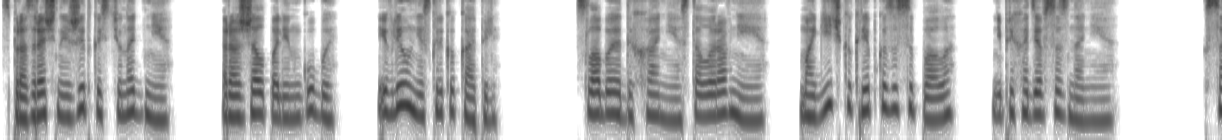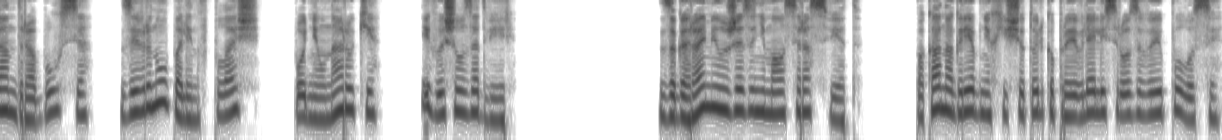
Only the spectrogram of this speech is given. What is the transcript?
с прозрачной жидкостью на дне, разжал Полин губы и влил несколько капель. Слабое дыхание стало ровнее, магичка крепко засыпала, не приходя в сознание. Ксандра обулся, завернул Полин в плащ, поднял на руки и вышел за дверь. За горами уже занимался рассвет. Пока на гребнях еще только проявлялись розовые полосы.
